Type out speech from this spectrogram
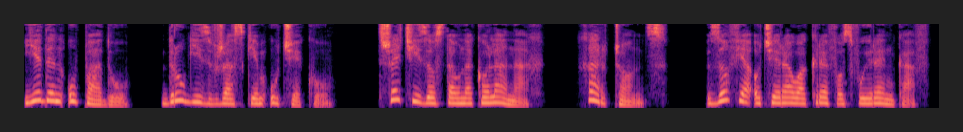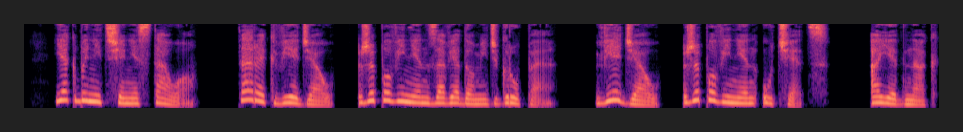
Jeden upadł, drugi z wrzaskiem uciekł. Trzeci został na kolanach, harcząc. Zofia ocierała krew o swój rękaw, jakby nic się nie stało. Tarek wiedział, że powinien zawiadomić grupę. Wiedział, że powinien uciec. A jednak,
